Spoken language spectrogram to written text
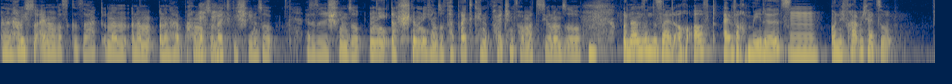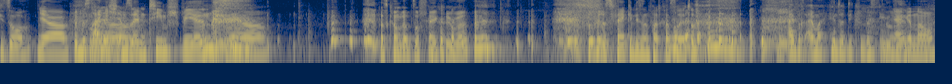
Und dann habe ich so einmal was gesagt und dann, und dann, und dann hab- haben auch so Leute geschrieben, so, also so geschrieben, so, nee, das stimmt nicht und so, verbreite keine Falschinformationen und so. Und dann sind es halt auch oft einfach Mädels. Mhm. Und ich frage mich halt so, wieso? Ja, wir müssen eigentlich im selben Team spielen. Ja. Das kommt gerade so fake rüber. so viel ist fake in diesem Podcast, Leute. Einfach einmal hinter die Kulissen gesehen. Ja, genau.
